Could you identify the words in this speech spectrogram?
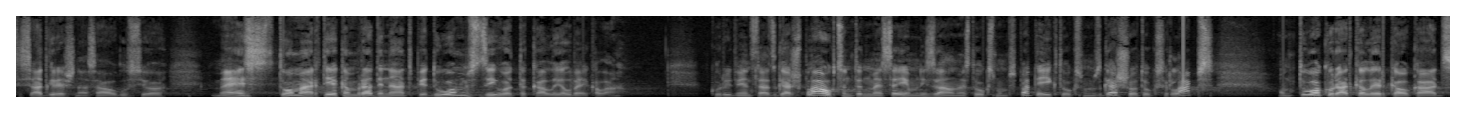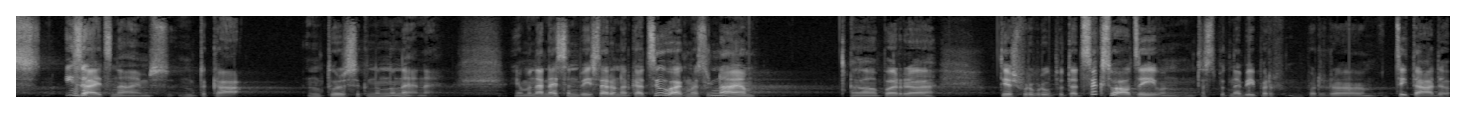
Tas atgriešanās auglis, jo mēs tomēr tiekam radināti pie domas dzīvot tā kā lielveikalā kur ir viens tāds garš plaukts, un tad mēs ejam un izvēlamies to, kas mums patīk, to, kas mums garšo, to, kas ir labs. Un to, kur atkal ir kaut kāds izaicinājums, nu, kā, nu, tur es saku, nu, nu nē, nē. Ja man arī nesen bija saruna ar kādu cilvēku, mēs runājām par uh, tieši par, par tādu seksuālu dzīvi. Tas pat nebija par, par uh, citādu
